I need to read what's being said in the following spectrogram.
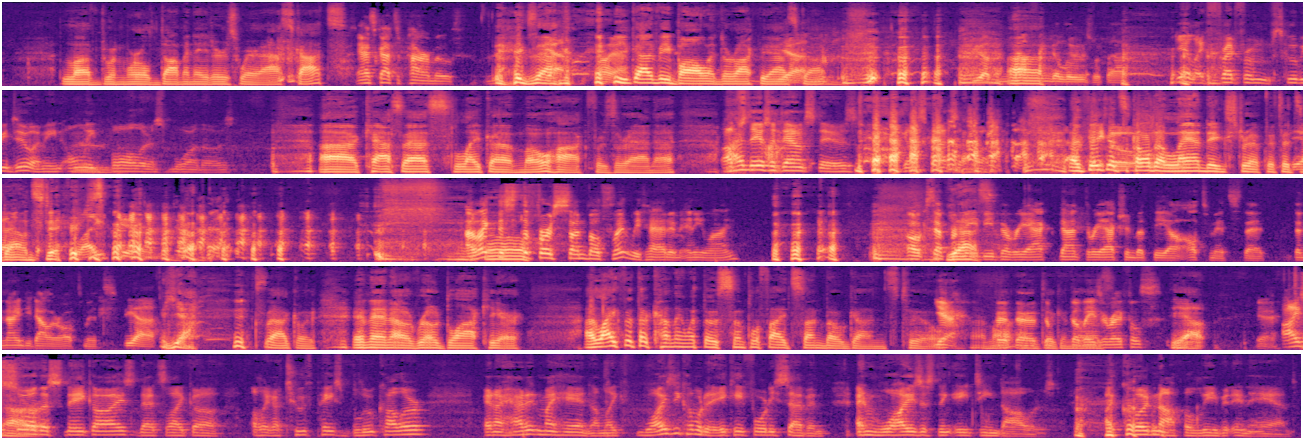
loved when world dominators wear ascots. Ascot's a power move. exactly. Yeah. Oh, yeah. you got to be balling to rock the Yeah. ascot. You have nothing to lose with that. Yeah, like Fred from Scooby Doo. I mean, only ballers wore those. Uh, Cass S like a mohawk for Zarana. Upstairs or downstairs? You gotta specify. I think it's called a landing strip if it's Yeah. downstairs. Like it. I like this is Oh. the first Sunbow Flint we've had in any line. Oh, except for Yes. maybe the react, not the reaction, but the uh, ultimates that the ninety dollar ultimates. Yeah. Yeah, exactly. And then a roadblock here. I like that they're coming with those simplified sunbow guns too. Yeah, I'm- the I'm the, the, the laser rifles. Yeah. Yeah, I saw Alright. the snake eyes. That's like a, a like a toothpaste blue color, and I had it in my hand. I'm like, why is he coming with an AK forty seven? And why is this thing eighteen dollars? I could not believe it in hand.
